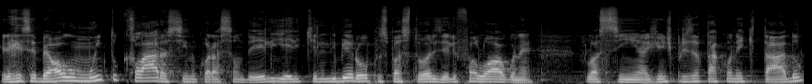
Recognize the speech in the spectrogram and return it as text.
Ele recebeu algo muito claro assim no coração dele e ele que ele liberou para os pastores. ele falou algo, né? Falou assim: a gente precisa estar tá conectado,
